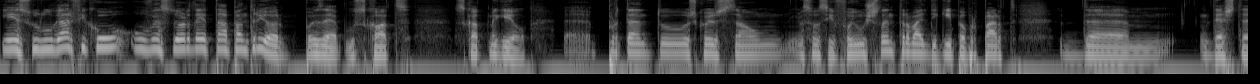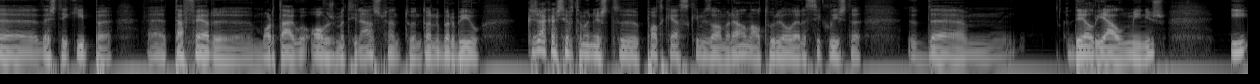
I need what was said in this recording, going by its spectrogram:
e, em segundo lugar, ficou o vencedor da etapa anterior. Pois é, o Scott, Scott McGill. Eh, portanto, as coisas são, são assim. Foi um excelente trabalho de equipa por parte da, desta, desta equipa, uh, Tafer Mortágua Ovos Matinazes, portanto, António Barbio, que já cá esteve também neste podcast Camisola Amarelo, na altura ele era ciclista da DLA Alumínios, e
